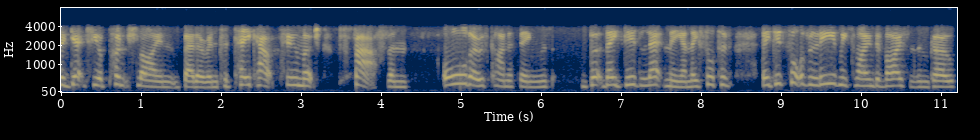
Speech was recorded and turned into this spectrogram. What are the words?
to get to your punchline better and to take out too much faff and all those kind of things. But they did let me, and they sort of they did sort of leave me to my own devices and go,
